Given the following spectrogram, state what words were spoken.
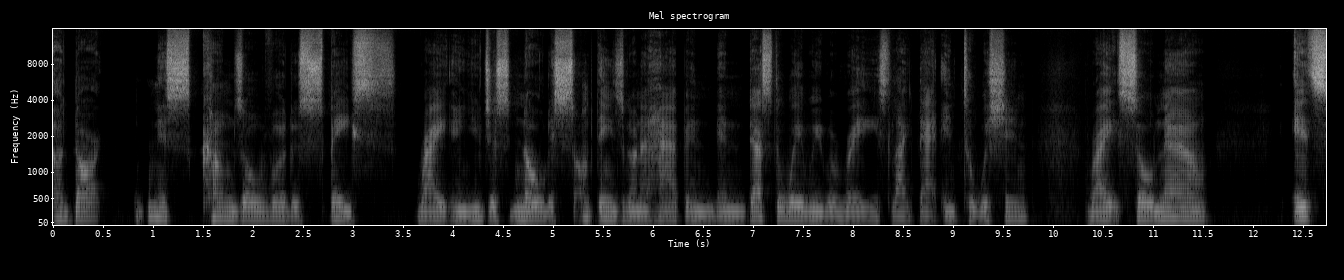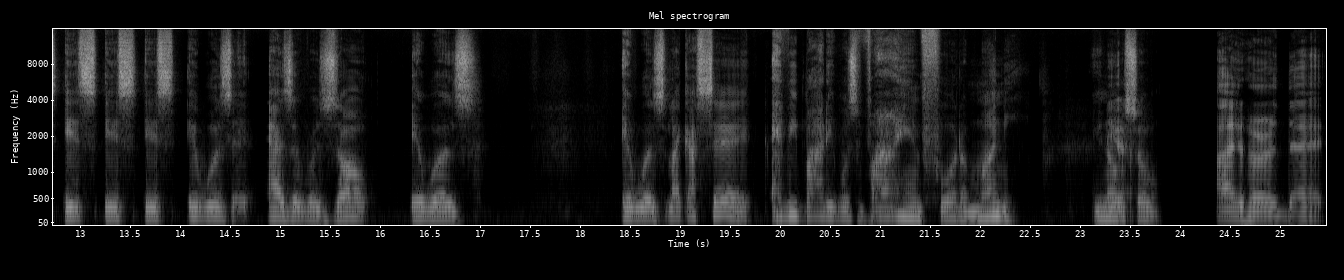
a darkness comes over the space, right? And you just know that something's gonna happen. And that's the way we were raised, like that intuition, right? So now it's it's it's it's it was as a result, it was it was like I said, everybody was vying for the money. You know, Yeah. so I heard that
